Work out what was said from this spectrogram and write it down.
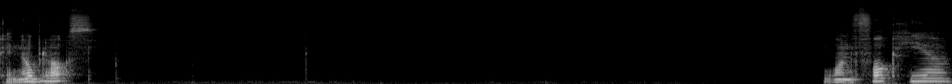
Okay, no blocks. One fog here.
